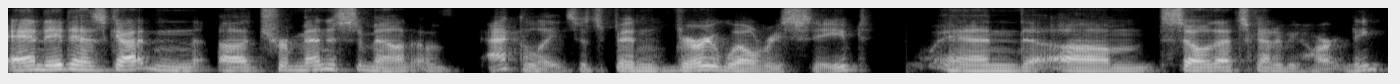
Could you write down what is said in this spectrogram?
And it has gotten a tremendous amount of accolades. It's been very well received. And um, so that's got to be heartening.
